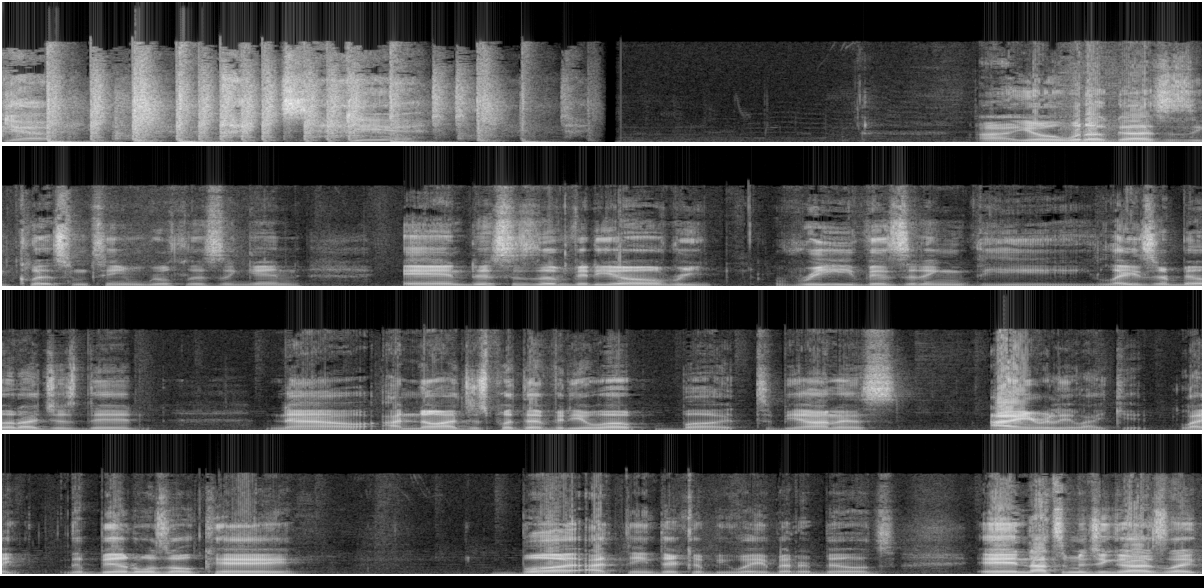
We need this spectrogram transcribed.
Yep. Yeah. Alright, yo, what up, guys? Is Eclipse from Team Ruthless again, and this is a video re revisiting the laser build I just did. Now, I know I just put that video up, but to be honest, I didn't really like it. Like, the build was okay, but I think there could be way better builds. And not to mention, guys, like,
